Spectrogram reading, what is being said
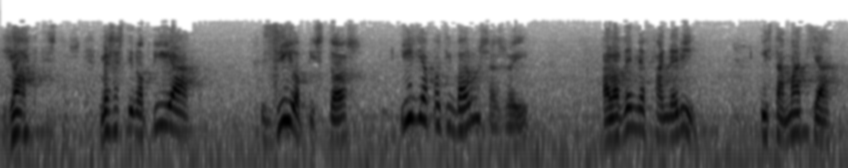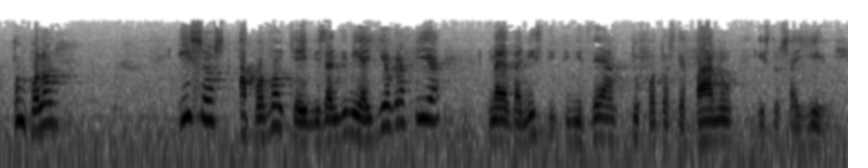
η άκτιστος μέσα στην οποία ζει ο πιστός ήδη από την παρούσα ζωή αλλά δεν είναι φανερή ή στα μάτια των πολλών. Ίσως από εδώ και η Βυζαντινή Αγιογραφία να εδανίστη την ιδέα του φωτοστεφάνου εις τους Αγίους.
